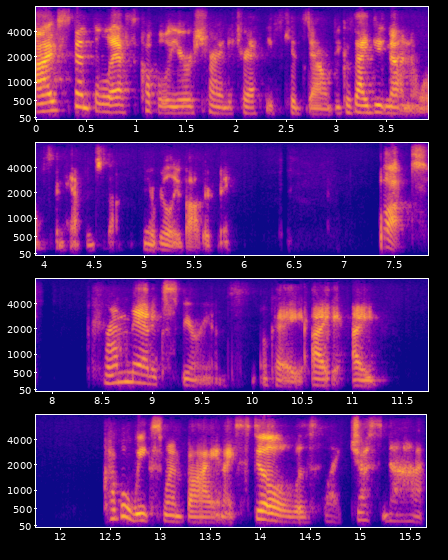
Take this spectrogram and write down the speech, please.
I've spent the last couple of years trying to track these kids down because I did not know what was going to happen to them. It really bothered me. But from that experience, okay, I, I, a couple weeks went by and I still was like, just not,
